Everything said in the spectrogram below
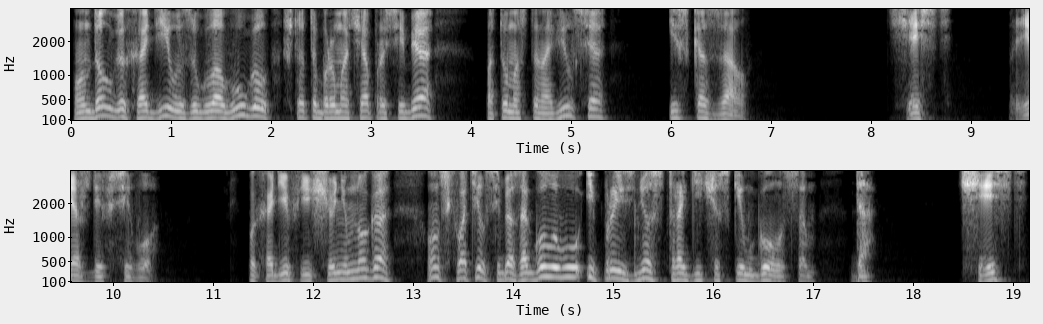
Он долго ходил из угла в угол, что-то бормоча про себя, потом остановился и сказал «Честь прежде всего». Походив еще немного, он схватил себя за голову и произнес трагическим голосом «Да, честь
